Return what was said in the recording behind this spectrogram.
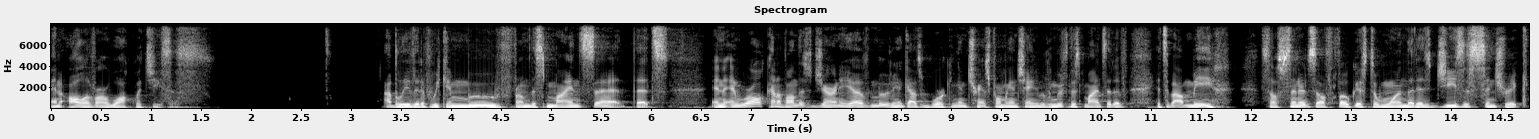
in all of our walk with Jesus. I believe that if we can move from this mindset that's, and, and we're all kind of on this journey of moving, God's working and transforming and changing. If we move from this mindset of it's about me, self centered, self focused, to one that is Jesus centric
